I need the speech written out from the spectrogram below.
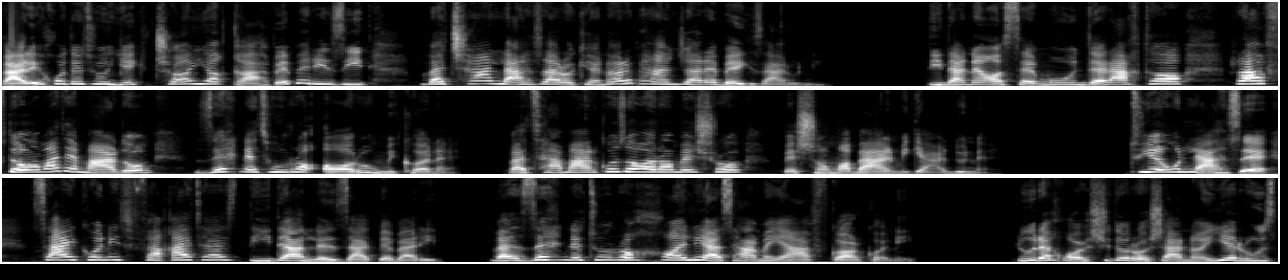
برای خودتون یک چای یا قهوه بریزید و چند لحظه رو کنار پنجره بگذرونید. دیدن آسمون، درختها، رفت و آمد مردم ذهنتون رو آروم می‌کنه و تمرکز آرامش رو به شما برمیگردونه. توی اون لحظه سعی کنید فقط از دیدن لذت ببرید و ذهنتون رو خالی از همه افکار کنید. نور خورشید و روشنایی روز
